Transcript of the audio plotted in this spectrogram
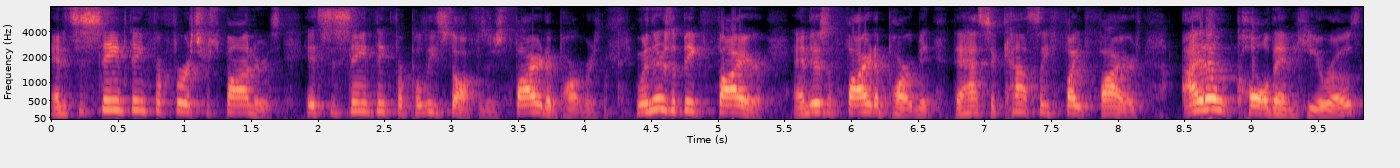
And it's the same thing for first responders. It's the same thing for police officers, fire departments. When there's a big fire and there's a fire department that has to constantly fight fires, I don't call them heroes.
